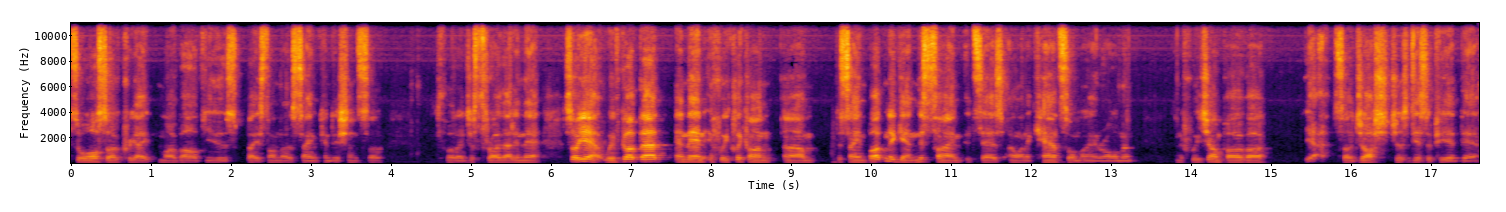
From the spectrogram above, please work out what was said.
to also create mobile views based on those same conditions. So thought I'd just throw that in there. So yeah, we've got that. And then if we click on um, the same button again, this time it says, I want to cancel my enrollment. And if we jump over, yeah, so Josh just disappeared there.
